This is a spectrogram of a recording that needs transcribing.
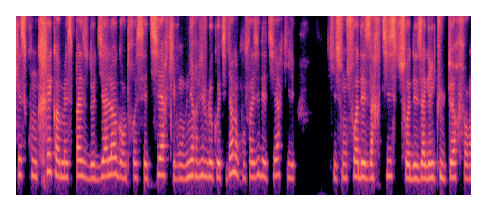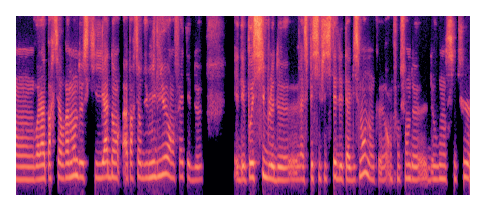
qu'est-ce qu'on crée comme espace de dialogue entre ces tiers qui vont venir vivre le quotidien. Donc, on choisit des tiers qui qui sont soit des artistes, soit des agriculteurs, voilà, à partir vraiment de ce qu'il y a à partir du milieu en fait et, de, et des possibles de la spécificité de l'établissement, donc en fonction de, où on se situe,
